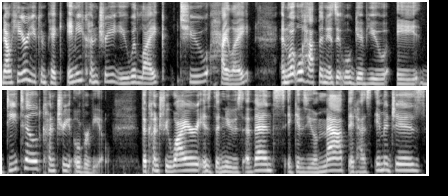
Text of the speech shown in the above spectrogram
Now here you can pick any country you would like to highlight. And what will happen is it will give you a detailed country overview. The country wire is the news events. It gives you a map. It has images.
